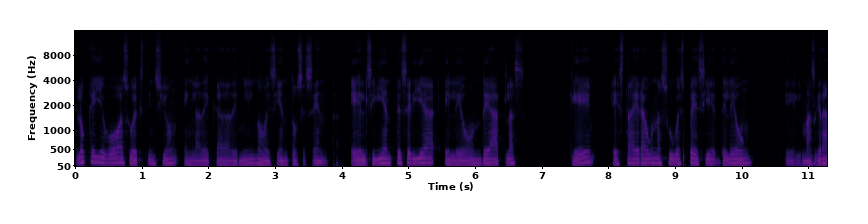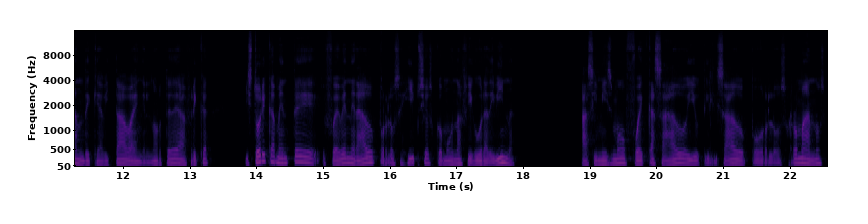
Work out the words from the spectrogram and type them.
lo que llevó a su extinción en la década de 1960. El siguiente sería el león de Atlas, que esta era una subespecie de león, el más grande que habitaba en el norte de África, históricamente fue venerado por los egipcios como una figura divina. Asimismo fue cazado y utilizado por los romanos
